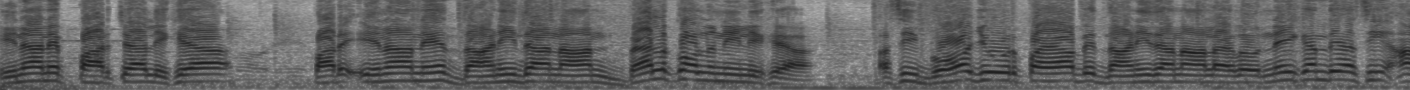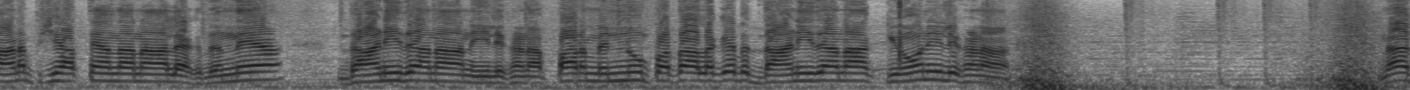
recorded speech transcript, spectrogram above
ਇਹਨਾਂ ਨੇ ਪਰਚਾ ਲਿਖਿਆ, ਪਰ ਇਹਨਾਂ ਨੇ ਦਾਣੀ ਦਾ ਨਾਂ ਬਿਲਕੁਲ ਨਹੀਂ ਲਿਖਿਆ। ਅਸੀਂ ਬਹੁਤ ਜ਼ੋਰ ਪਾਇਆ ਵੀ ਦਾਣੀ ਦਾ ਨਾਂ ਲਿਖ ਲਓ। ਨਹੀਂ ਕਹਿੰਦੇ ਅਸੀਂ ਅਣਪਛਾਤਿਆਂ ਦਾ ਨਾਂ ਲਿਖ ਦਿੰਦੇ ਆ, ਦਾਣੀ ਦਾ ਨਾਂ ਨਹੀਂ ਲਿਖਣਾ। ਪਰ ਮੈਨੂੰ ਪਤਾ ਲੱਗੇ ਵੀ ਦਾਣੀ ਦਾ ਨਾਂ ਕਿਉਂ ਨਹੀਂ ਲਿਖਣਾ। ਮੈਂ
